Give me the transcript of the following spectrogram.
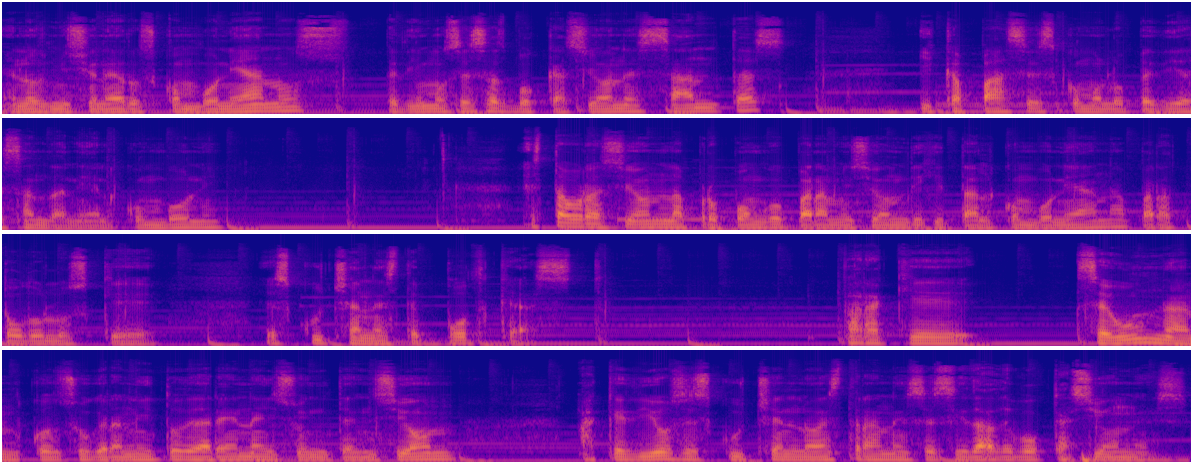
En los misioneros combonianos pedimos esas vocaciones santas y capaces como lo pedía San Daniel Comboni. Esta oración la propongo para Misión Digital Comboniana, para todos los que escuchan este podcast, para que se unan con su granito de arena y su intención a que Dios escuche nuestra necesidad de vocaciones.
